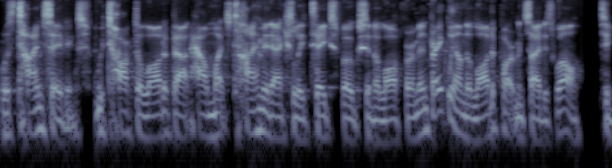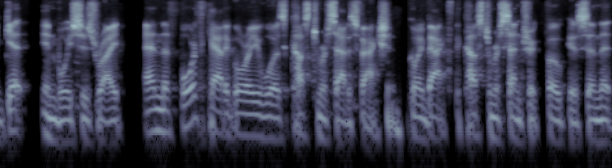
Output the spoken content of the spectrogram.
was time savings. We talked a lot about how much time it actually takes folks in a law firm and frankly on the law department side as well to get invoices right. And the fourth category was customer satisfaction, going back to the customer centric focus. And that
